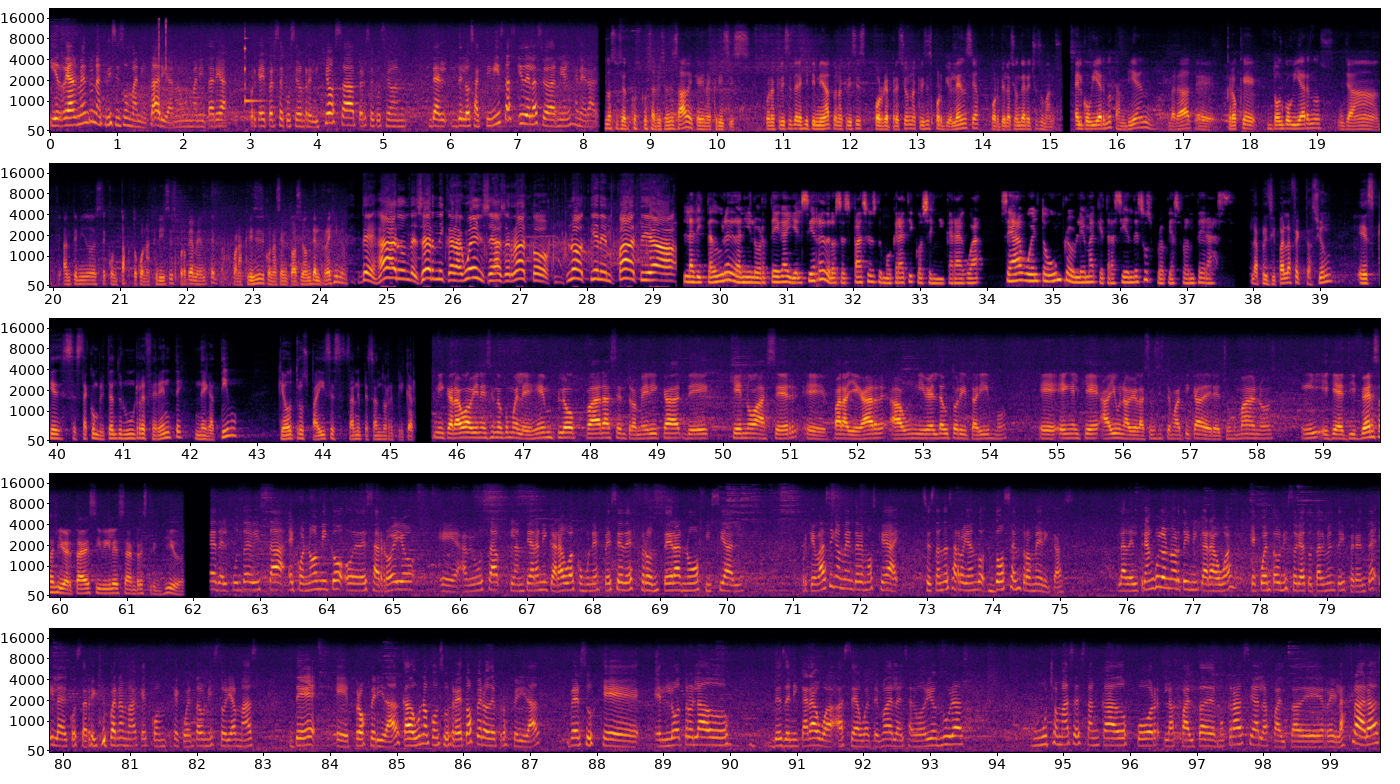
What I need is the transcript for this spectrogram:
y realmente una crisis humanitaria, ¿no? humanitaria porque hay persecución religiosa, persecución de, los activistas y de la ciudadanía en general. La sociedad costarricense sabe que hay una crisis, una crisis de legitimidad, una crisis por represión, una crisis por violencia, por violación de derechos humanos. El gobierno también, ¿verdad? Eh, creo que dos gobiernos ya han tenido este contacto con la crisis propiamente, con la crisis y con la acentuación del régimen. Dejaron de ser nicaragüenses hace rato, no tienen patria. La dictadura de Daniel Ortega y el cierre de los espacios democráticos en Nicaragua se ha vuelto un problema que trasciende sus propias fronteras. La principal afectación es que se está convirtiendo en un referente negativo que otros países están empezando a replicar. Nicaragua viene siendo como el ejemplo para Centroamérica de qué no hacer eh, para llegar a un nivel de autoritarismo eh, en el que hay una violación sistemática de derechos humanos y, y que diversas libertades civiles se han restringido. Desde el punto de vista económico o de desarrollo, eh, a mí me gusta plantear a Nicaragua como una especie de frontera no oficial, porque básicamente vemos que hay, se están desarrollando dos Centroaméricas, la del Triángulo Norte y Nicaragua, que cuenta una historia totalmente diferente, y la de Costa Rica y Panamá, que, que cuenta una historia más de eh, prosperidad, cada uno con sus retos, pero de prosperidad, versus que el otro lado desde Nicaragua hacia Guatemala, El Salvador y Honduras, mucho más estancados por la falta de democracia, la falta de reglas claras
